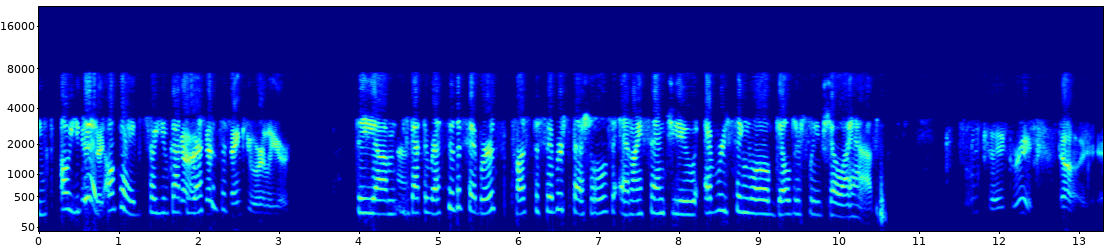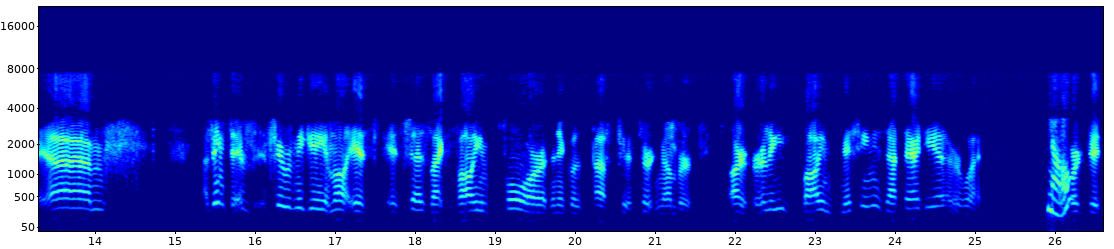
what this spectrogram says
You, oh, you Yeah, did. I- Okay, so you've got yeah, the rest I said of the thank you earlier. The um. You've got the rest of the fibbers plus the fibber specials, and I sent you every single Gildersleeve show I have. Okay, great. No, um, I think the Fibber McGee and Molly. It it says like volume four, then it goes up to a certain number. Are early volumes missing? Is that the idea, or what? No. or did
